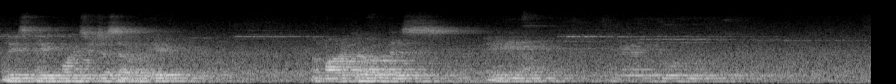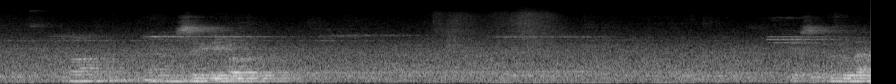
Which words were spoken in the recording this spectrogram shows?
Place breakpoints, you just have to hit a marker on this area. And you and say. Yes, you can do that.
